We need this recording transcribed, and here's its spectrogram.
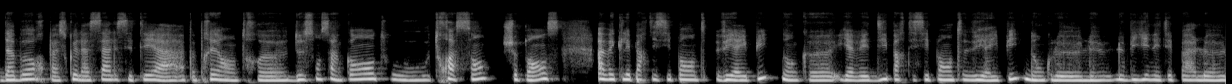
D'abord parce que la salle c'était à, à peu près entre 250 ou 300, je pense, avec les participantes VIP. Donc euh, il y avait 10 participantes VIP, donc le, le, billet n'était pas le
